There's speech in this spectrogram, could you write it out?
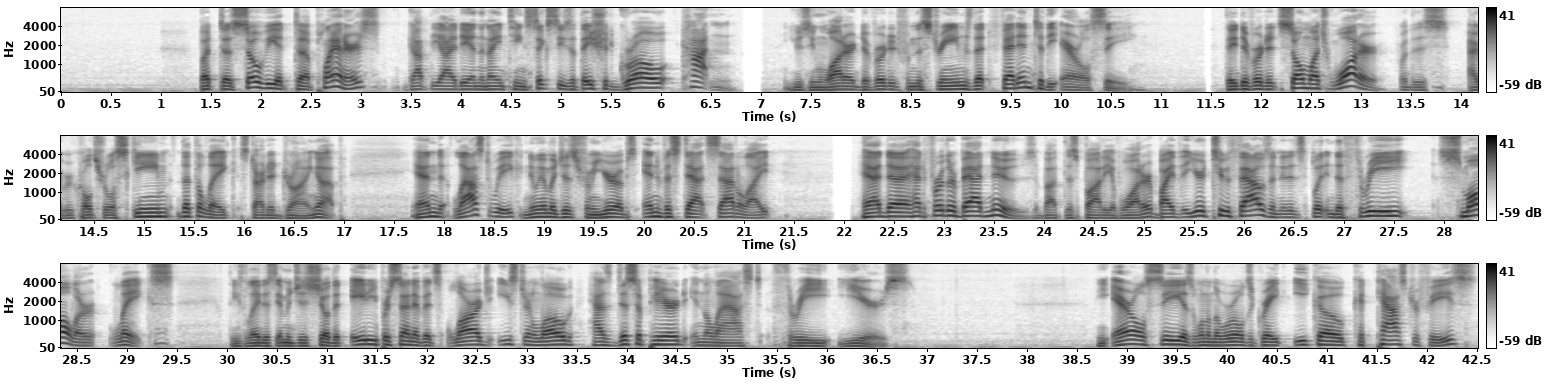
But uh, Soviet uh, planners got the idea in the 1960s that they should grow cotton using water diverted from the streams that fed into the Aral Sea. They diverted so much water for this agricultural scheme that the lake started drying up. And last week, new images from Europe's Envisat satellite had uh, had further bad news about this body of water. By the year 2000, it had split into three smaller lakes. These latest images show that 80% of its large eastern lobe has disappeared in the last three years. The Aral Sea is one of the world's great eco catastrophes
